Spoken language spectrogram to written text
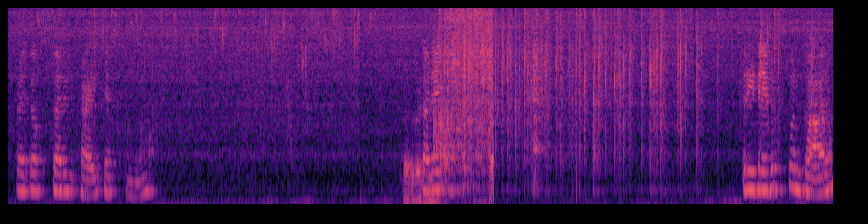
ఇప్పుడైతే ఒకసారి ఫ్రై చేసుకుందాం. సరే త్రీ టేబుల్ స్పూన్ కారం.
